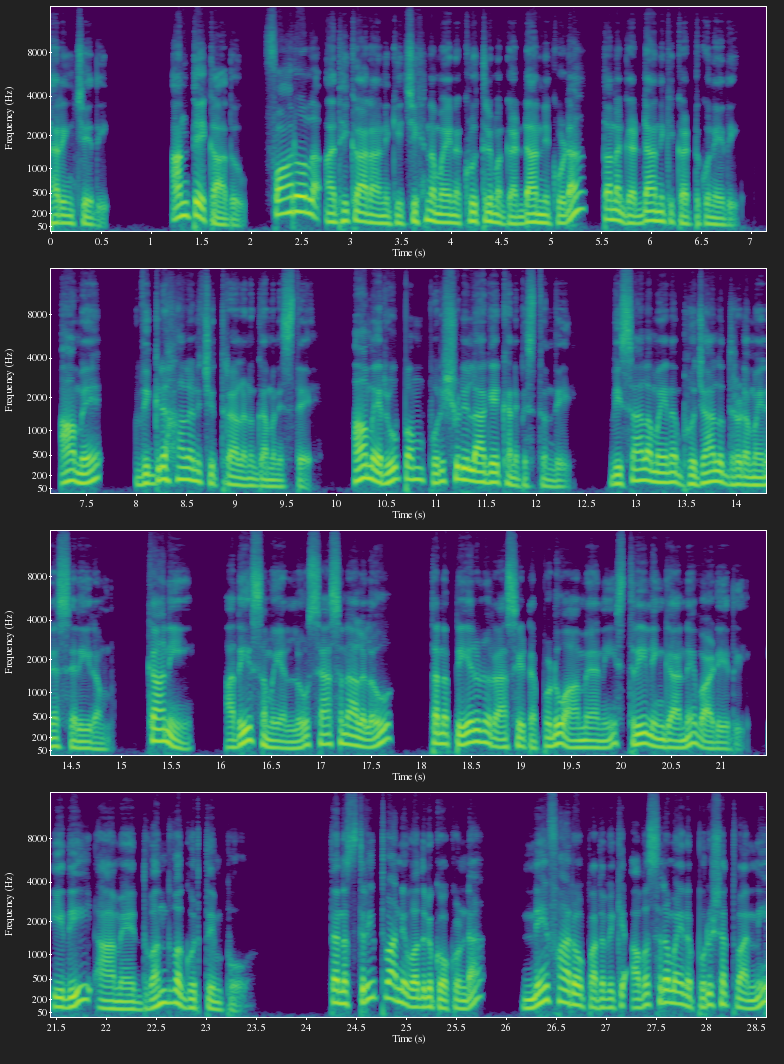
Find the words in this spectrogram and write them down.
ధరించేది. అంతేకాదు ఫారోల అధికారానికి చిహ్నమైన కృత్రిమ గడ్డాన్ని కూడా తన గడ్డానికి కట్టుకునేది. ఆమె విగ్రహాలని చిత్రాలను గమనిస్తే ఆమె రూపం పురుషుడిలాగే కనిపిస్తుంది. విశాలమైన భుజాలు దృఢమైన శరీరం. కాని అదే సమయంలో శాసనాలలో తన పేరును రాసేటప్పుడు ఆమె అని స్త్రీలింగాన్నే వాడేది. ఇది ఆమె ద్వంద్వ గుర్తింపు. తన స్త్రీత్వాన్ని వదులుకోకుండా నేఫారో పదవికి అవసరమైన పురుషత్వాన్ని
